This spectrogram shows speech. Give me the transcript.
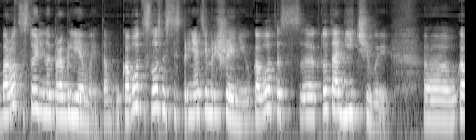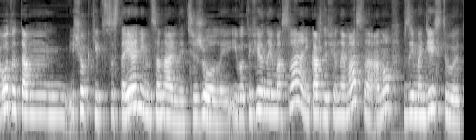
бороться с той или иной проблемой. Там, у кого-то сложности с принятием решений, у кого-то кто-то обидчивый, Э, у кого-то там еще какие-то состояния эмоциональные, тяжелые. И вот эфирные масла, они, каждое эфирное масло, оно взаимодействует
